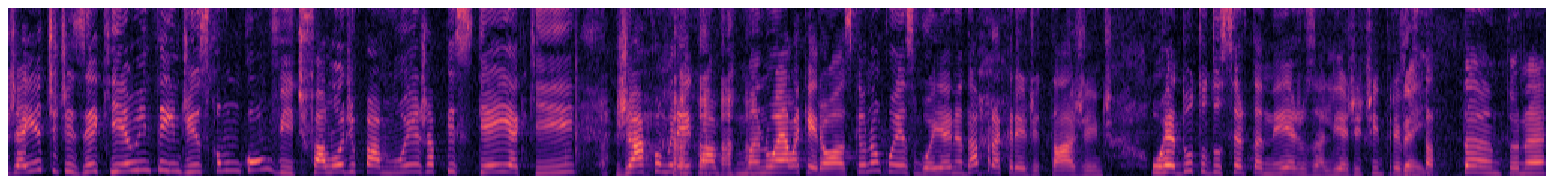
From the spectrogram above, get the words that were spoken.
já ia te dizer que eu entendi isso como um convite. Falou de pamonha, já pisquei aqui, já combinei com a Manuela Queiroz, que eu não conheço Goiânia, dá para acreditar, gente. O reduto dos sertanejos ali, a gente entrevista Vem. tanto, né,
